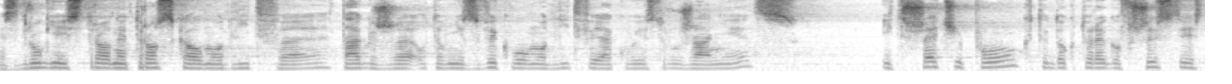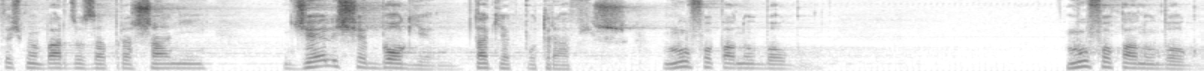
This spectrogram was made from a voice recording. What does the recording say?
z drugiej strony troska o modlitwę, także o tę niezwykłą modlitwę, jaką jest różaniec. I trzeci punkt, do którego wszyscy jesteśmy bardzo zapraszani, dziel się Bogiem, tak jak potrafisz. Mów o Panu Bogu. Mów o Panu Bogu.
